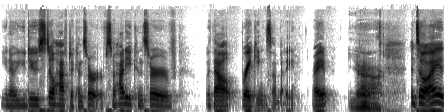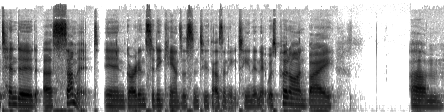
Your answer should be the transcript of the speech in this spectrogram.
You know, you do still have to conserve. So how do you conserve without breaking somebody, right? Yeah, And so I attended a summit in Garden City, Kansas in 2018, and it was put on by, um,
